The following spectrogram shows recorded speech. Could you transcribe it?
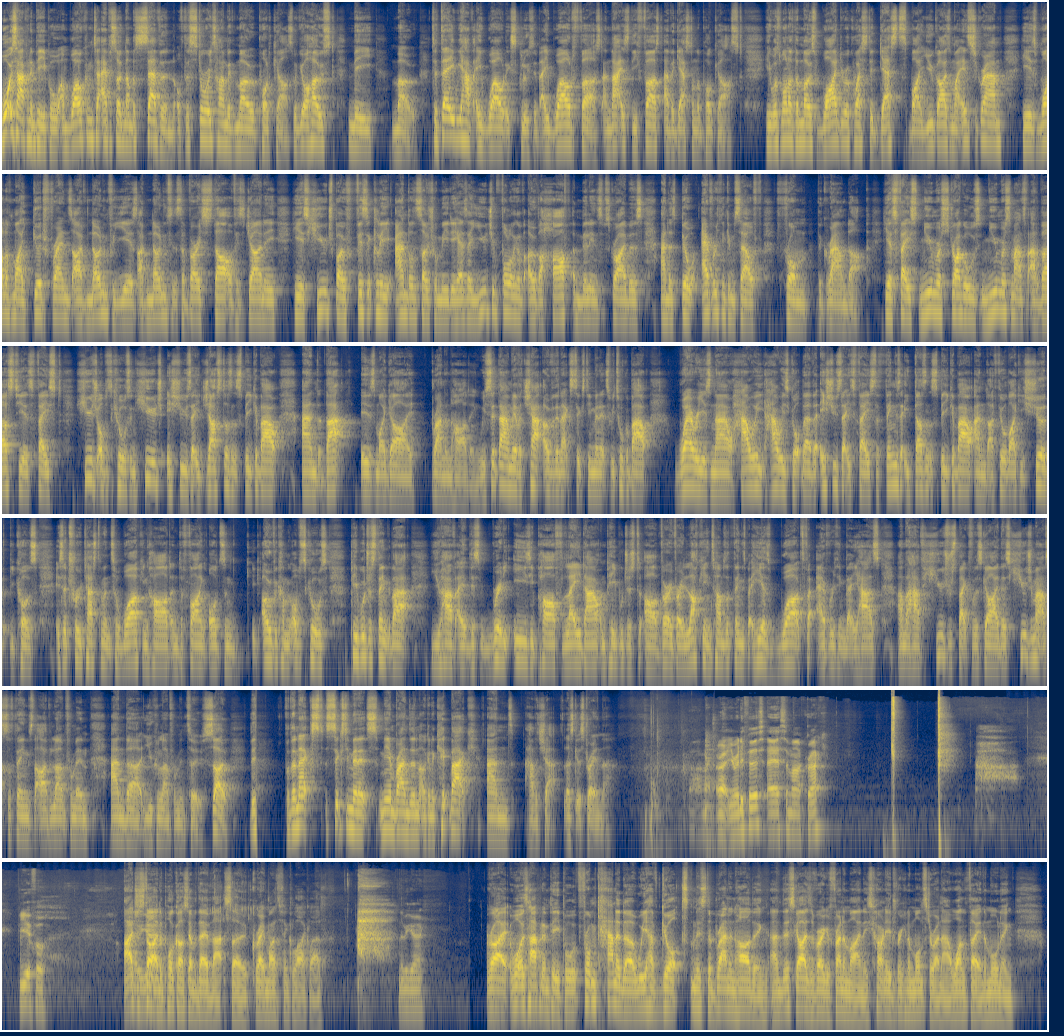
What is happening, people, and welcome to episode number seven of the Storytime with Mo podcast with your host, me, Mo. Today we have a world exclusive, a world first, and that is the first ever guest on the podcast. He was one of the most widely requested guests by you guys on my Instagram. He is one of my good friends. I've known him for years. I've known him since the very start of his journey. He is huge both physically and on social media. He has a YouTube following of over half a million subscribers and has built everything himself from the ground up. He has faced numerous struggles, numerous amounts of adversity, has faced huge obstacles and huge issues that he just doesn't speak about. And that is my guy, Brandon Harding. We sit down, we have a chat over the next 60 minutes. We talk about where he is now, how he how he's got there, the issues that he's faced, the things that he doesn't speak about, and I feel like he should because it's a true testament to working hard and defying odds and overcoming obstacles. People just think that you have a, this really easy path laid out, and people just are very, very lucky in terms of things. But he has worked for everything that he has, and I have huge respect for this guy. There's huge amounts of things that I've learned from him, and uh, you can learn from him too. So. This, for the next 60 minutes, me and Brandon are going to kick back and have a chat. Let's get straight in there. Oh. All right, you ready for this? ASMR crack. Beautiful. I just started a podcast the other day of that, so great minds think alike, lad. There we go. Right, what is happening, people? From Canada, we have got Mr. Brandon Harding, and this guy is a very good friend of mine. He's currently drinking a monster right now, 1.30 in the morning,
